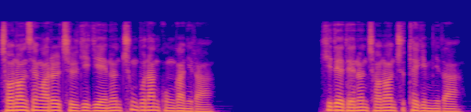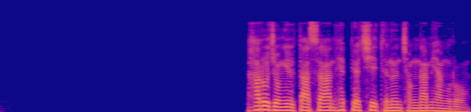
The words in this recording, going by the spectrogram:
전원 생활을 즐기기에는 충분한 공간이라 기대되는 전원주택입니다. 하루 종일 따스한 햇볕이 드는 정남향으로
